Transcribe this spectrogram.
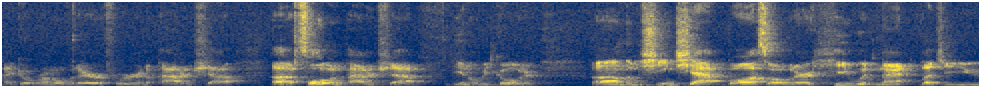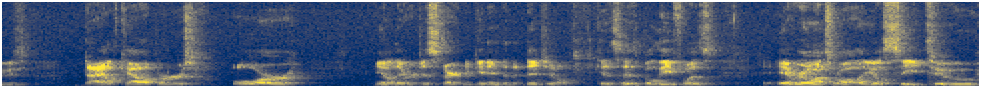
I'd, I'd, go run over there. If we were in a pattern shop, uh, slow in a pattern shop, you know, we'd go over there. Um, the machine shop boss over there, he would not let you use dial calipers or, you know, they were just starting to get into the digital. Because his belief was every once in a while you'll see too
